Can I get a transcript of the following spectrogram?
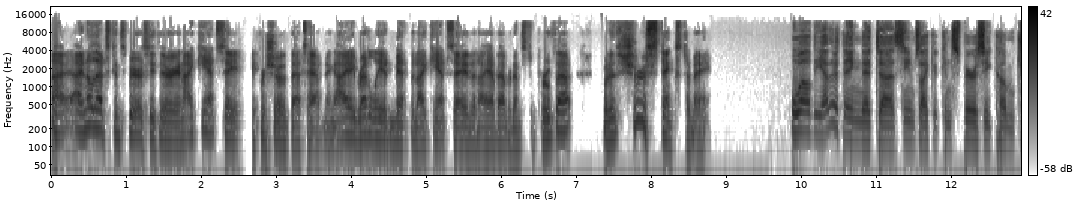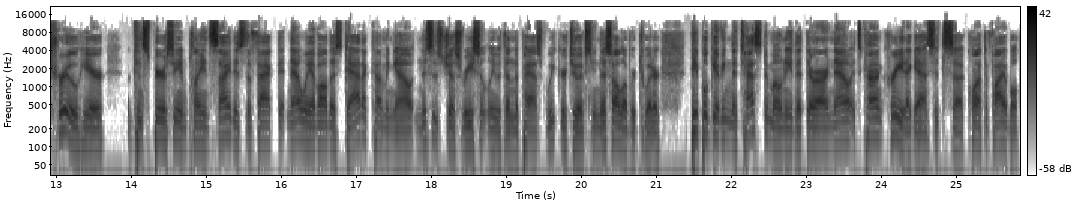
I, I, know that's conspiracy theory, and I can't say for sure that that's happening. I readily admit that I can't say that I have evidence to prove that, but it sure stinks to me. Well, the other thing that uh, seems like a conspiracy come true here, a conspiracy in plain sight, is the fact that now we have all this data coming out, and this is just recently within the past week or two. I've seen this all over Twitter. People giving the testimony that there are now, it's concrete, I guess, it's uh, quantifiable.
